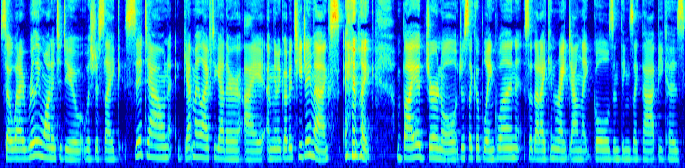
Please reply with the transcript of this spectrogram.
So what i really wanted to do was just like sit down get my life together. I i'm gonna go to tj maxx and like buy a journal, just like a blank one, so that I can write down like goals and things like that because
